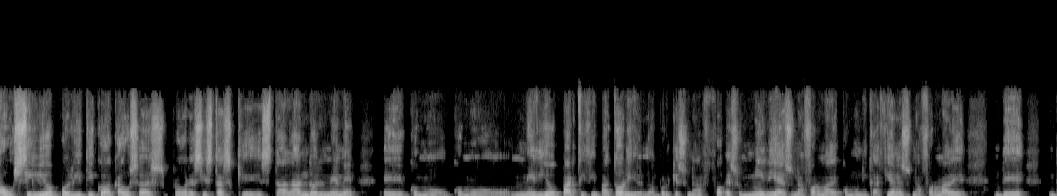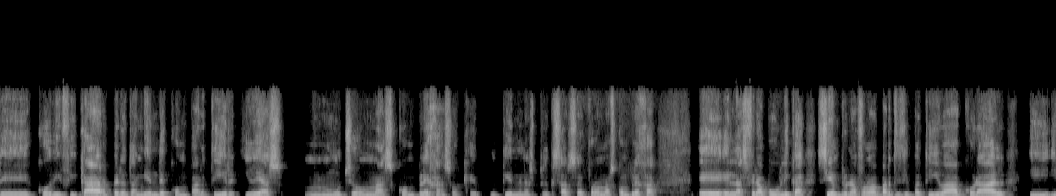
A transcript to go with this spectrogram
auxilio político a causas progresistas que está dando el meme eh, como, como, medio participatorio, ¿no? porque es, una, es un media, es una forma de comunicación, es una forma de, de, de codificar, pero también de compartir ideas mucho más complejas o que tienden a expresarse de forma más compleja eh, en la esfera pública, siempre una forma participativa, coral y,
